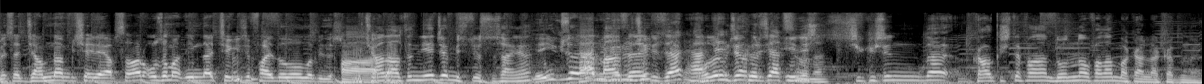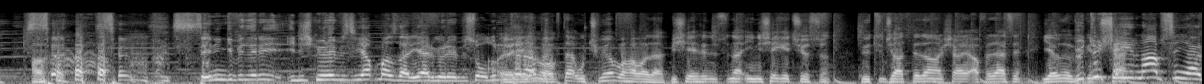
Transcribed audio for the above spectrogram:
mesela camdan bir şeyle yapsalar o zaman imdat çekici faydalı olabilir. Aa, Uçağın ben- altını niye cam istiyorsun sen ya? Ne güzel Hem abi manzara görülecek. güzel hem Olur de mu canım? kıracaksın İniş onu. çıkışında kalkışta falan donuna falan bakarlar kadınların. Senin gibileri iniş görevlisi yapmazlar. Yer görevlisi olur Öyle biter abi. Oktay? Uçmuyor bu havada. Bir şehrin üstünden inişe geçiyorsun. Bütün caddeden aşağıya affedersin. Yarın öbür Bütün gün... şehir ne yapsın ya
